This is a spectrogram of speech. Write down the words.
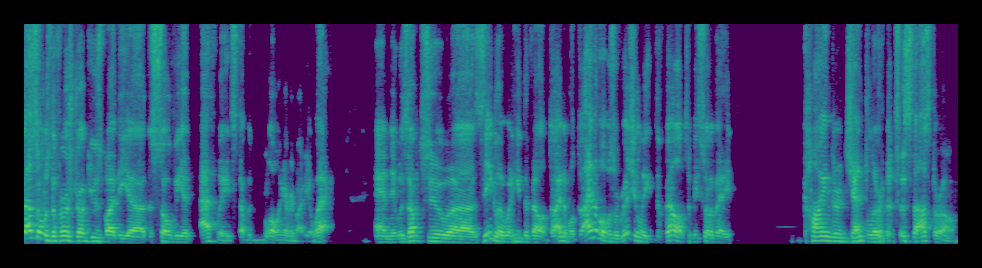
testosterone was the first drug used by the uh, the Soviet athletes that was blowing everybody away, and it was up to uh, Ziegler when he developed Dynamo. Dynamo was originally developed to be sort of a kinder, gentler testosterone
